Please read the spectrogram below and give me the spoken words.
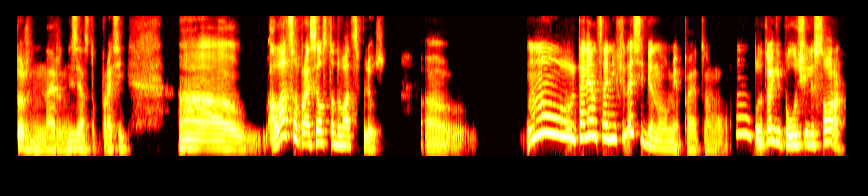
тоже, наверное, нельзя столько просить. А, а Лацио просил 120 плюс. А, ну, итальянцы, они всегда себе на уме, поэтому ну, в итоге получили 40.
